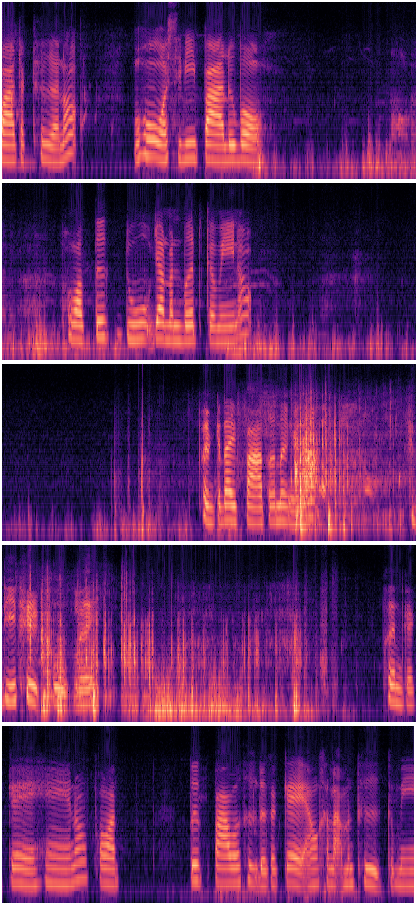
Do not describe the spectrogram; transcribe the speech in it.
ปลาจักเทื่อเนาะบ่ฮู้ว่าสิมีปลาหรือบ่ออกเลยนี่ครับเพราะว่าตึกดุยันมันเบิดก็มีเนาะเพิ่นก็ได้ปลาตัวหนึ่งเนาะพอดีถือถูกเลย เพิ่นก็แก่แฮเนาะเพอตึกปลาว่าถือเดี๋ยวก็แก่เอาขละมันถือก็มี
